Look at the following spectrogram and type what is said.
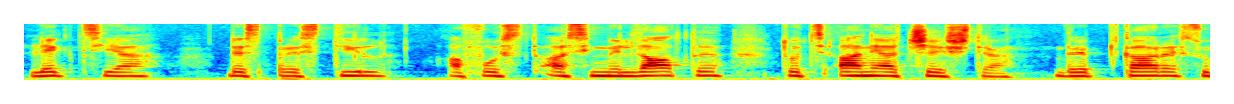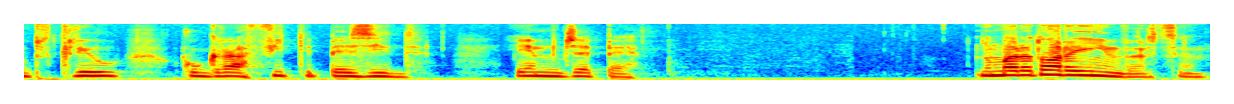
Lecția despre stil a fost asimilată toți anii aceștia, drept care subscriu cu grafiti pe zid, MGP. Numărătoare inversă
